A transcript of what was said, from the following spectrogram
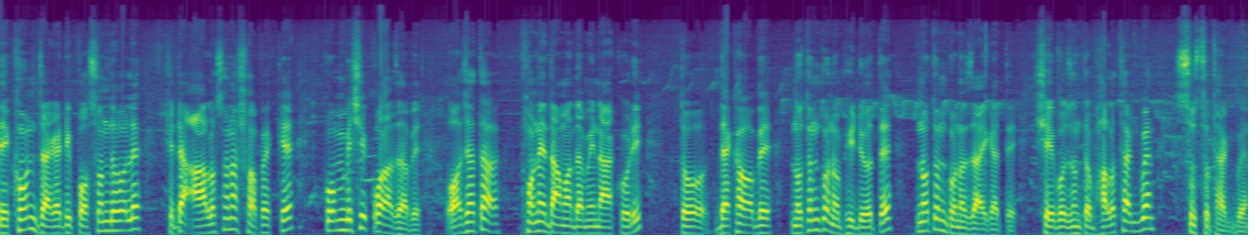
দেখুন জায়গাটি পছন্দ হলে সেটা আলোচনা সাপেক্ষে কম বেশি করা যাবে। অযথা ফোনে দামাদামি না করি। তো দেখা হবে নতুন কোনো ভিডিওতে, নতুন কোনো জায়গাতে। সেই পর্যন্ত ভালো থাকবেন, সুস্থ থাকবেন।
